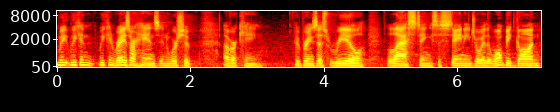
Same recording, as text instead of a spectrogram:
we, we, can, we can raise our hands in worship of our King. Who brings us real, lasting, sustaining joy that won't be gone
